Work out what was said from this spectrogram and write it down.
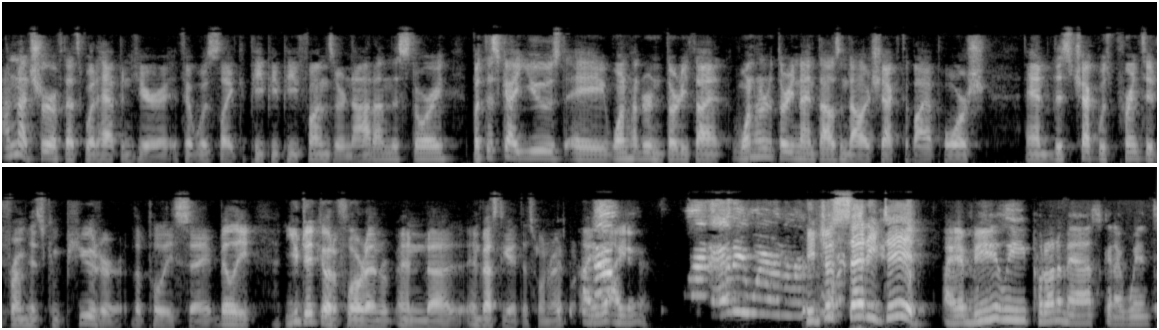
I'm not sure if that's what happened here, if it was like PPP funds or not on this story, but this guy used a $130, $139,000 check to buy a Porsche, and this check was printed from his computer, the police say. Billy, you did go to Florida and, and uh, investigate this one, right? I, I, Weren't anywhere to He just said he did. I immediately put on a mask and I went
